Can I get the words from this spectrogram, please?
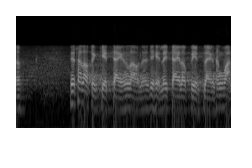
นะเนี่ยถ้าเราสังเกตใจของเรานะจะเห็นเลยใจเราเปลี่ยนแปลงทั้งวัน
